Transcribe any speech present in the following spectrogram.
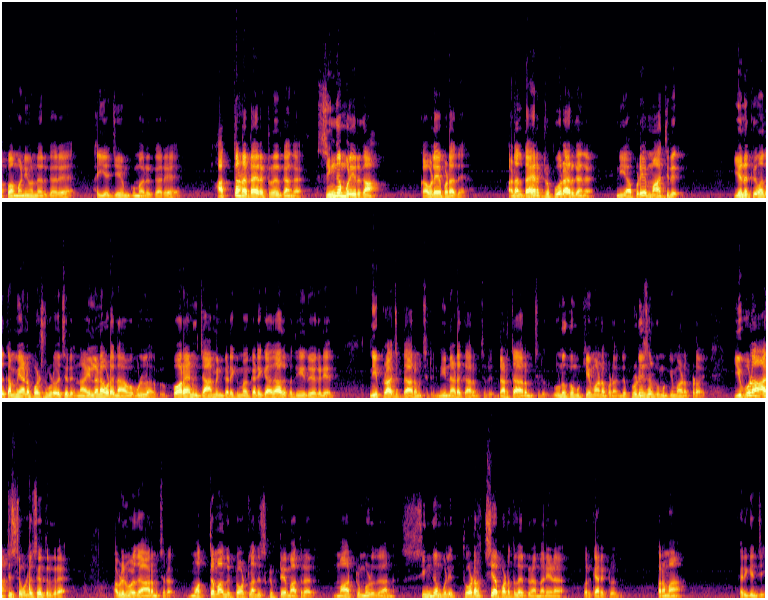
அப்பா மணிவண்ணன் இருக்கார் ஐயா ஜிஎம் குமார் இருக்கார். அத்தனை டைரக்டரும் இருக்காங்க. சிங்கமொழி இருக்கான். கவலையே படாத ஆனால் டைரக்டர் பூரா இருக்காங்க. நீ அப்படியே மாற்றிடு எனக்கு வந்து கம்மியான போர்ஷன் கூட வச்சிரு. நான் இல்லைனா கூட நான் உள்ளே போகிறேன் எனக்கு ஜாமீன் கிடைக்குமா கிடைக்காதா அதை பற்றி இதுவே கிடையாது. நீ ப்ராஜெக்ட் ஆரம்பிச்சிடு நீ நடக்க ஆரம்பிச்சிடு நடத்த ஆரம்பிச்சிடு உனக்கு முக்கியமான படம் இந்த ப்ரொடியூசருக்கு முக்கியமான படம். இவ்வளோ ஆர்டிஸ்ட்டை உள்ளே சேர்த்துருக்குற. அப்படின்போது ஆரம்பிச்சிடார் மொத்தமாக அந்த டோட்டலாக அந்த ஸ்கிரிப்டே மாற்றுறாரு மாற்றும் பொழுது தான் சிங்கம்புலி தொடர்ச்சியாக படத்தில் இருக்கிற மாதிரியான ஒரு கேரக்டர் வருது பரமா கரிகஞ்சி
